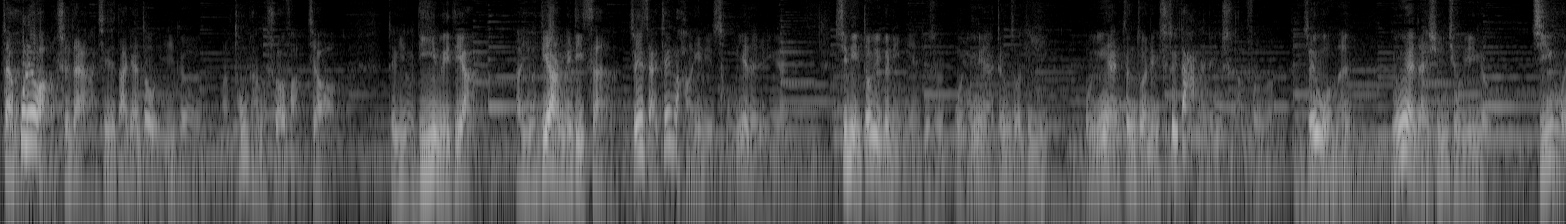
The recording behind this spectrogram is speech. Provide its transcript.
在互联网时代啊，其实大家都有一个啊通常的说法，叫这个有第一没第二啊，有第二没第三啊。所以在这个行业里从业的人员，心里都有一个理念，就是我永远要争做第一，我永远争做那个最大的那个市场份额。所以我们永远在寻求一个机会，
